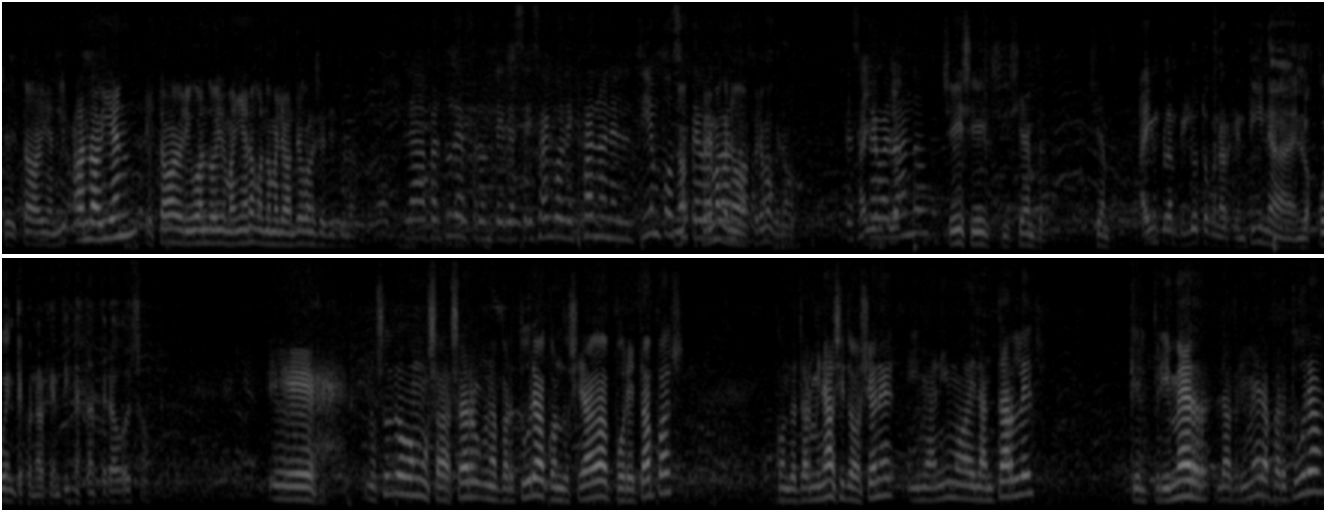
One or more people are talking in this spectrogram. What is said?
sí, estaba bien. Anda bien, estaba averiguando hoy de mañana cuando me levanté con ese titular. La apertura de fronteras, ¿es algo lejano en el tiempo? No, ¿Se esperemos que no, esperemos que no. ¿Se está Hay un plan- evaluando? Sí, sí, sí, siempre, siempre. Hay un plan piloto con Argentina, en los puentes con Argentina, ¿está enterado de eso? Eh, nosotros vamos a hacer una apertura cuando se haga por etapas, con determinadas situaciones, y me animo a adelantarles que el primer, la primera apertura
